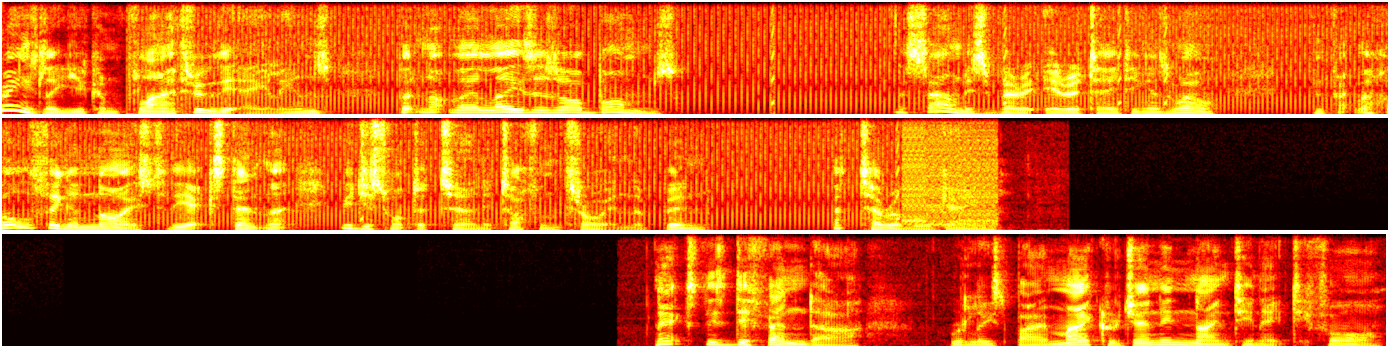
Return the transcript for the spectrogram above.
Strangely, you can fly through the aliens, but not their lasers or bombs. The sound is very irritating as well. In fact, the whole thing annoys to the extent that you just want to turn it off and throw it in the bin. A terrible game. Next is Defendar, released by Microgen in 1984.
